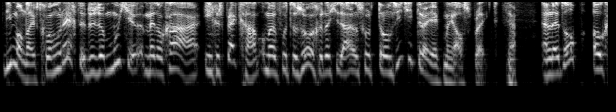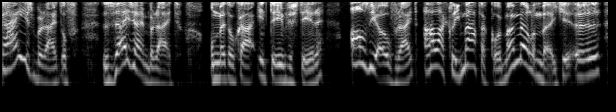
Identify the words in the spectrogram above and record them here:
die man heeft gewoon rechten. Dus dan moet je met elkaar in gesprek gaan... om ervoor te zorgen dat je daar een soort transitietraject mee afspreekt. Ja. En let op, ook hij is bereid, of zij zijn bereid... om met elkaar in te investeren... als die overheid, à la klimaatakkoord... maar wel een beetje eh,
